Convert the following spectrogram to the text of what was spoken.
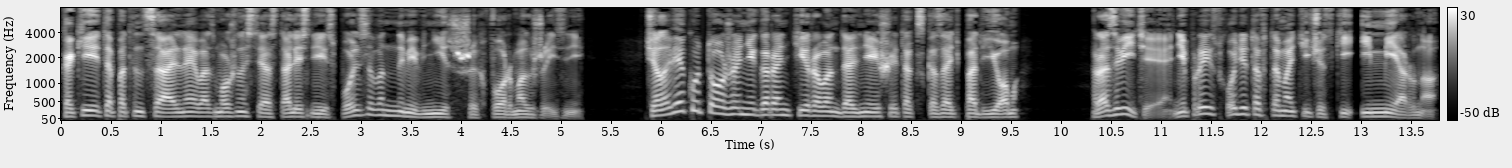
Какие-то потенциальные возможности остались неиспользованными в низших формах жизни. Человеку тоже не гарантирован дальнейший, так сказать, подъем, Развитие не происходит автоматически и мерно.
